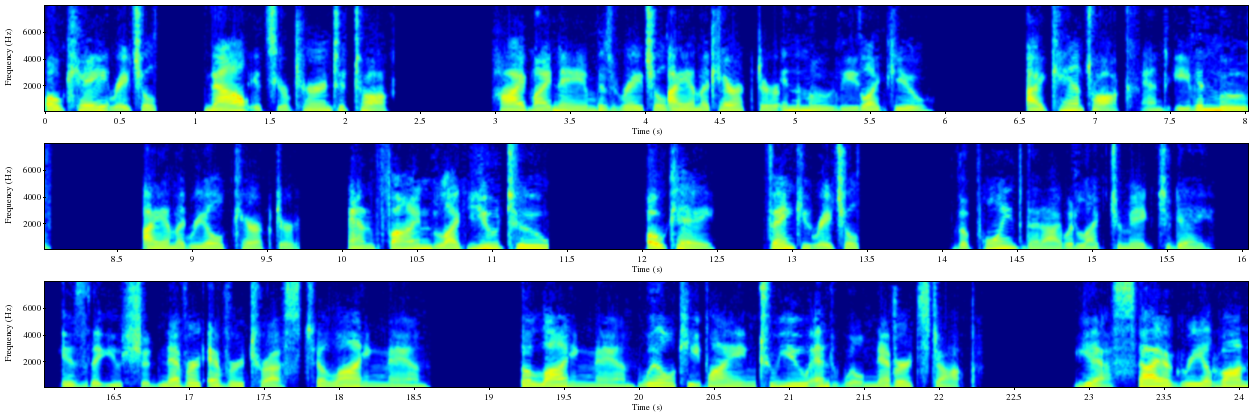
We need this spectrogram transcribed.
Okay Rachel, now it's your turn to talk. Hi my name is Rachel I am a character in the movie like you. I can't talk and even move. I am a real character, and fine like you too. Okay, thank you Rachel. The point that I would like to make today, is that you should never ever trust a lying man. A lying man will keep lying to you and will never stop. Yes I agree Yvonne.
